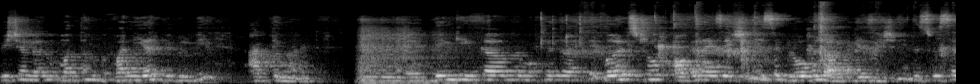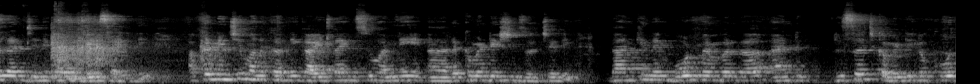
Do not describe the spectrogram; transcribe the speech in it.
విషయంలో మొత్తం one year we will be acting on it దీనికి ఇంకా ఒక ముఖ్యంగా అంటే world stroke organization is a global organization ఇది స్విట్జర్లాండ్ జెనీవా బేస్ అయింది. అక్కడి నుంచి మనకు అన్ని గైడ్ లైన్స్ అన్ని రికమెండేషన్స్ వచ్చేది దానికి నేను బోర్డ్ మెంబర్గా అండ్ రీసెర్చ్ కమిటీలో కో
